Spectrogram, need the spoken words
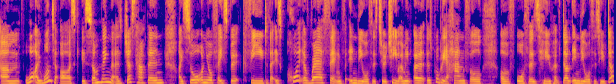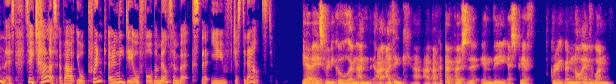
um, what I want to ask is something that has just happened. I saw on your Facebook feed that is quite a rare thing for indie authors to achieve. I mean, uh, there's probably a handful of authors who have done indie authors who've done this. So tell us about your print only deal for the Milton books that you've just announced. Yeah, it's really cool, and and I, I think I, I kind of posted it in the SPF group, and not everyone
